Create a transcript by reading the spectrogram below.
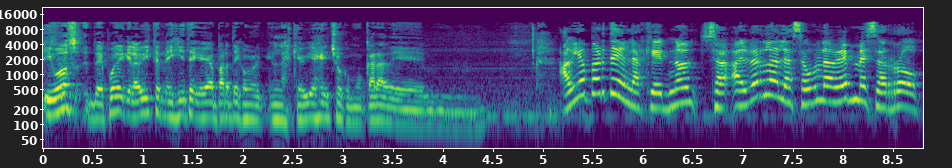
Y vos, después de que la viste, me dijiste que había partes en las que habías hecho como cara de. mm, Había partes en las que no, o sea, al verla la segunda vez me cerró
